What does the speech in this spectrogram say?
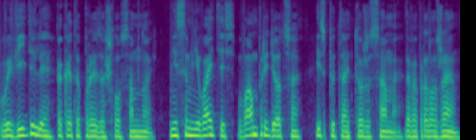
вы видели, как это произошло со мной? Не сомневайтесь, вам придется испытать то же самое. Давай продолжаем.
